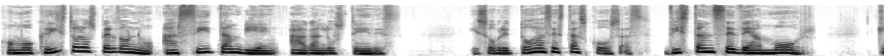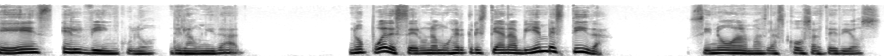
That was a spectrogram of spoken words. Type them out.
Como Cristo los perdonó, así también háganlo ustedes. Y sobre todas estas cosas, vístanse de amor, que es el vínculo de la unidad. No puedes ser una mujer cristiana bien vestida si no amas las cosas de Dios.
